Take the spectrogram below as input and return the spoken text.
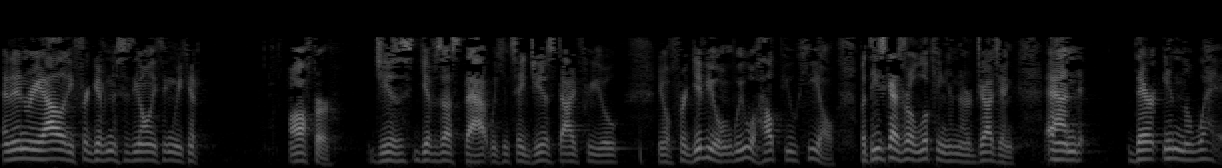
And in reality, forgiveness is the only thing we can offer. Jesus gives us that. We can say, Jesus died for you. He'll forgive you, and we will help you heal. But these guys are looking and they're judging, and they're in the way.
